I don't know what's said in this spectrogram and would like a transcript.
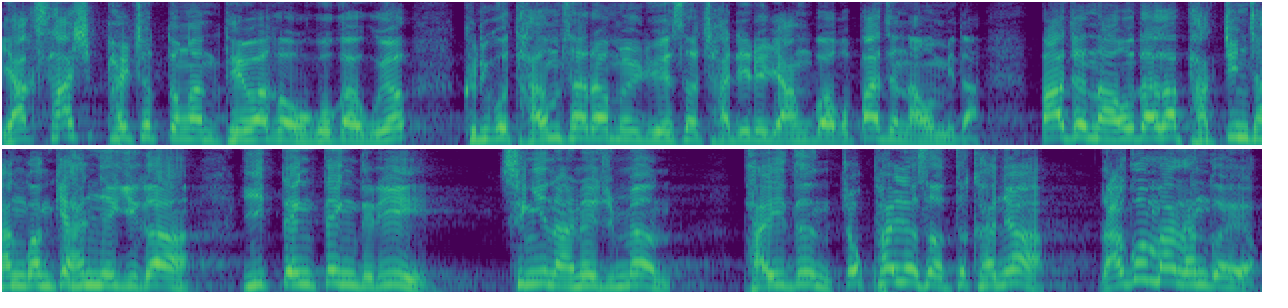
약 48초 동안 대화가 오고 가고요. 그리고 다음 사람을 위해서 자리를 양보하고 빠져 나옵니다. 빠져 나오다가 박진 장관께 한 얘기가 이 땡땡들이 승인 안 해주면 바이든 쪽팔려서 어떡하냐라고 말한 거예요.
